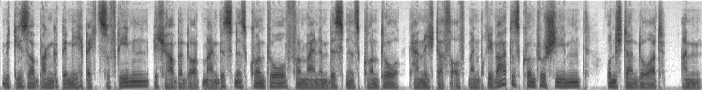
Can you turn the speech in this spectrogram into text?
Mit dieser Bank bin ich recht zufrieden. Ich habe dort mein Businesskonto. Von meinem Businesskonto kann ich das auf mein privates Konto schieben und dann dort an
